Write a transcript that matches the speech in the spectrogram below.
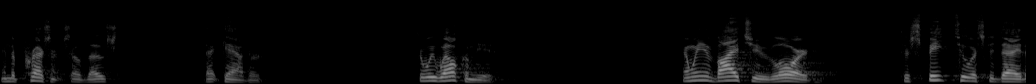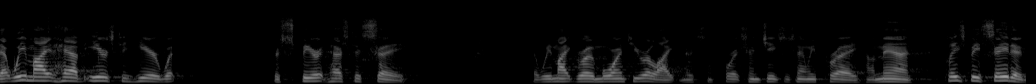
in the presence of those that gather. So we welcome you. And we invite you, Lord, to speak to us today that we might have ears to hear what the Spirit has to say that we might grow more into your likeness. For it's in Jesus' name we pray. Amen. Please be seated.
